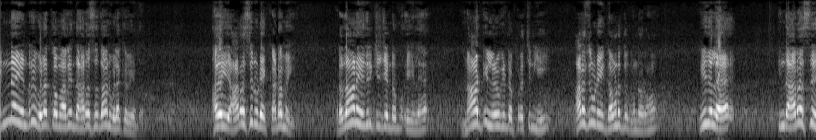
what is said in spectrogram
என்ன என்று விளக்கமாக இந்த அரசு தான் விளக்க வேண்டும். அதை அரசினுடைய கடமை பிரதான எதிர்க்கட்சி என்ற முறையில் நாட்டில் நிலவுகின்ற பிரச்சனையை அரசினுடைய கவனத்திற்கு கொண்டு வரும். இதில் இந்த அரசு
